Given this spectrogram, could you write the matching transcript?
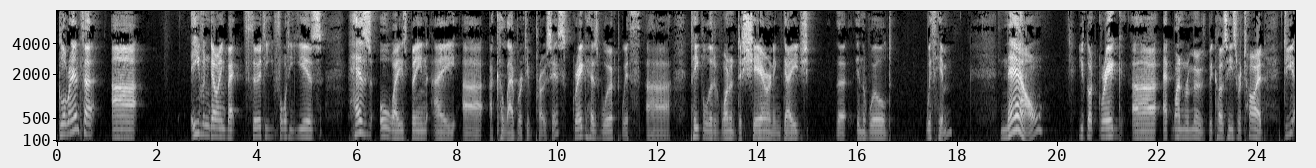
Glorantha, uh, even going back 30, 40 years, has always been a, uh, a collaborative process. Greg has worked with uh, people that have wanted to share and engage the, in the world with him. Now, you've got Greg uh, at one remove because he's retired. Do you?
